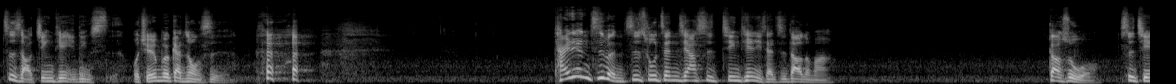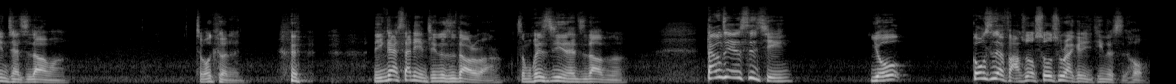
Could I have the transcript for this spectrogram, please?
至少今天一定死，我绝对不会干这种事。台电资本支出增加是今天你才知道的吗？告诉我是今天你才知道吗？怎么可能？你应该三年前就知道了吧？怎么会是今天才知道的呢？当这件事情。由公司的法说说出来给你听的时候，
